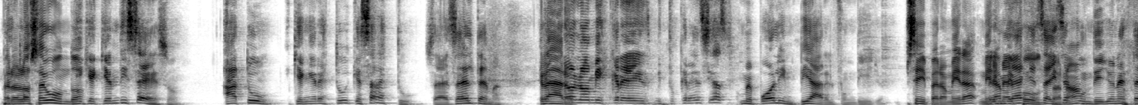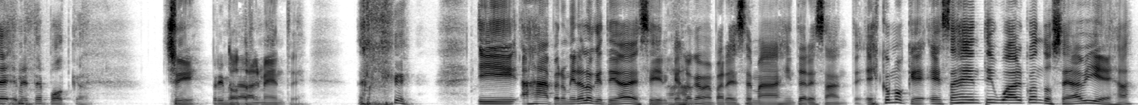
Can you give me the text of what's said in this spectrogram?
pero lo segundo... ¿Y que quién dice eso? Ah, tú. ¿Quién eres tú y qué sabes tú? O sea, ese es el tema. Claro. No, no, mis creencias, tus creencias me puedo limpiar el fundillo. Sí, pero mira, mira Primera mi vez punto, que se dice ¿no? fundillo en este, en este podcast. Sí, Primera totalmente. y, ajá, pero mira lo que te iba a decir, que es lo que me parece más interesante. Es como que esa gente igual cuando sea vieja,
